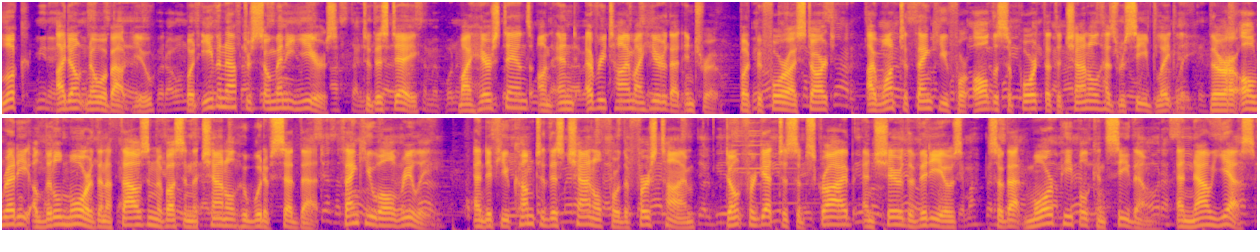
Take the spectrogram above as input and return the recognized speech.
Look, I don't know about you, but even after so many years, to this day, my hair stands on end every time I hear that intro. But before I start, I want to thank you for all the support that the channel has received lately. There are already a little more than a thousand of us in the channel who would have said that. Thank you all really. And if you come to this channel for the first time, don't forget to subscribe and share the videos so that more people can see them. And now yes,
